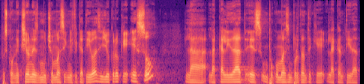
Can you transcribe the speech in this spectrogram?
pues conexiones mucho más significativas y yo creo que eso, la, la calidad es un poco más importante que la cantidad.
